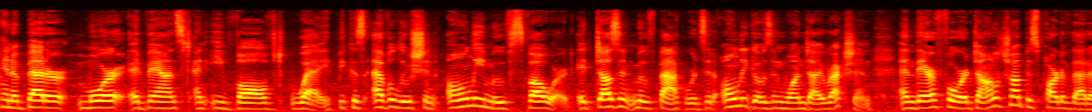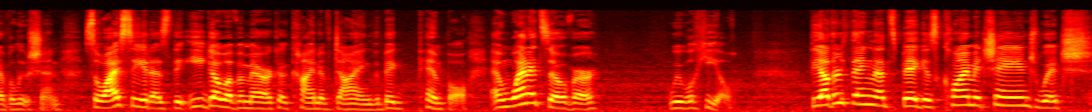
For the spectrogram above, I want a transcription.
in a better, more advanced, and evolved way because evolution only moves forward. It doesn't move backwards, it only goes in one direction. And therefore, Donald Trump is part of that evolution. So I see it as the ego of America kind of dying, the big pimple. And when it's over, we will heal. The other thing that's big is climate change, which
